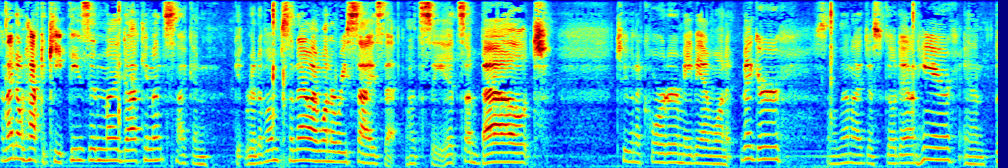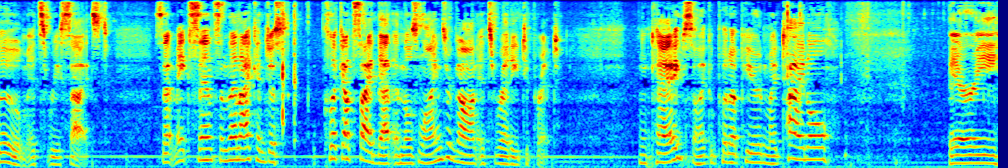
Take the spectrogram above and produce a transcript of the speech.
and I don't have to keep these in my documents, I can get rid of them. So now I want to resize that. Let's see, it's about two and a quarter, maybe I want it bigger. So then I just go down here and boom, it's resized. Does that make sense? And then I can just click outside that and those lines are gone. It's ready to print. Okay, so I can put up here in my title, berry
